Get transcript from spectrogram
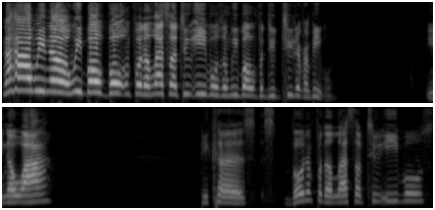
Now, how we know we both voting for the lesser of two evils and we voting for two, two different people? You know why? Because voting for the lesser of two evils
